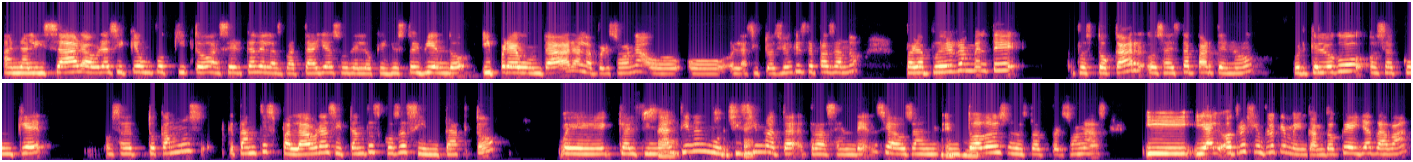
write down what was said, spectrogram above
analizar ahora sí que un poquito acerca de las batallas o de lo que yo estoy viendo y preguntar a la persona o, o la situación que esté pasando para poder realmente pues tocar, o sea, esta parte, ¿no? Porque luego, o sea, ¿con qué o sea, tocamos tantas palabras y tantas cosas sin tacto eh, que al final tienen muchísima trascendencia, o sea, en, todas nuestras personas. Y, y otro ejemplo que me encantó que ella daba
